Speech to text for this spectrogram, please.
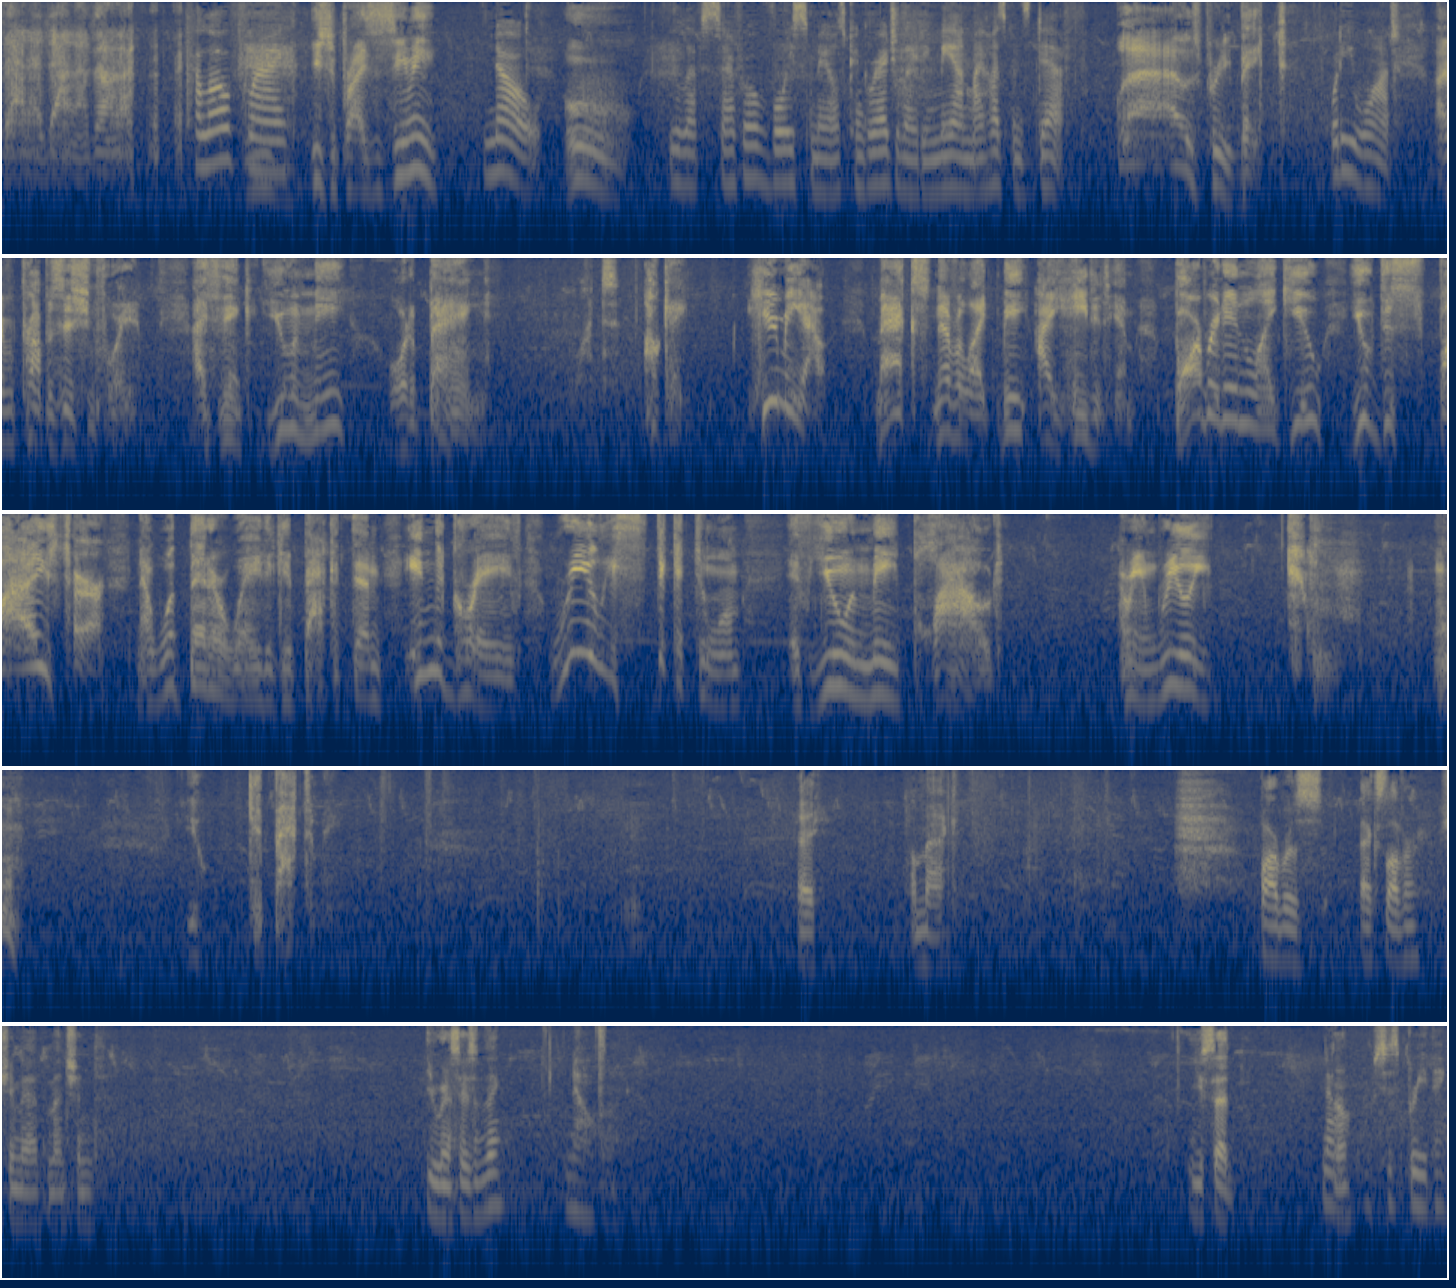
Hello, Frank. You surprised to see me? No. Ooh. You left several voicemails congratulating me on my husband's death. Well, I was pretty baked. What do you want? I have a proposition for you. I think you and me ought to bang. What? Okay, hear me out. Max never liked me. I hated him. Barbara didn't like you. You despised her. Now, what better way to get back at them in the grave, really stick it to them, if you and me plowed? I mean, really. You get back to me. Hey, I'm Mac. Barbara's ex-lover, she may have mentioned. You were gonna say something? No. You said No, No? I was just breathing.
